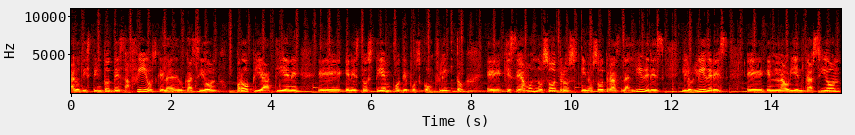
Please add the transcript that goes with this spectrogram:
a los distintos desafíos que la educación propia tiene en estos tiempos de posconflicto, que seamos nosotros y nosotras las líderes y los líderes eh, en la orientación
